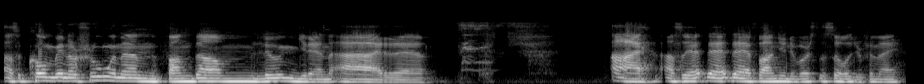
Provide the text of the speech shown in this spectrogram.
alltså kombinationen Van Damme Lundgren är... eh, Nej, alltså det, det är fan Universal Soldier för mig.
